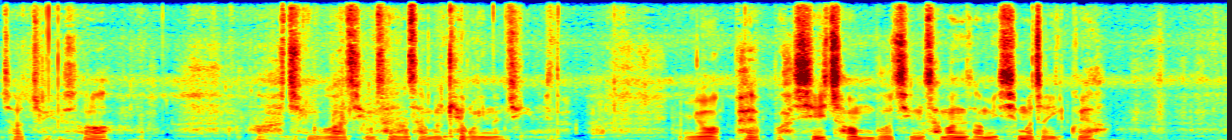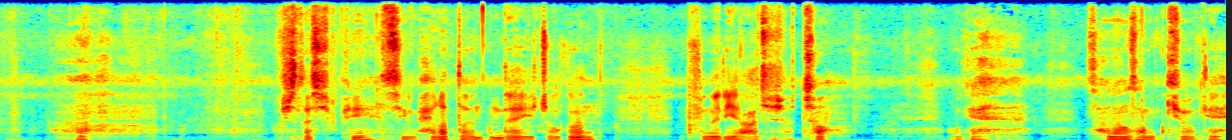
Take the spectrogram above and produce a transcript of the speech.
저쪽에서 아, 친구가 지금 산양삼을 캐고 있는 중입니다. 요 앞에 밭이 전부 지금 사망삼이 심어져 있고요. 아, 보시다시피 지금 해가 떠있는데 이쪽은 그늘이 아주 좋죠. 이게 산양삼 키우기에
